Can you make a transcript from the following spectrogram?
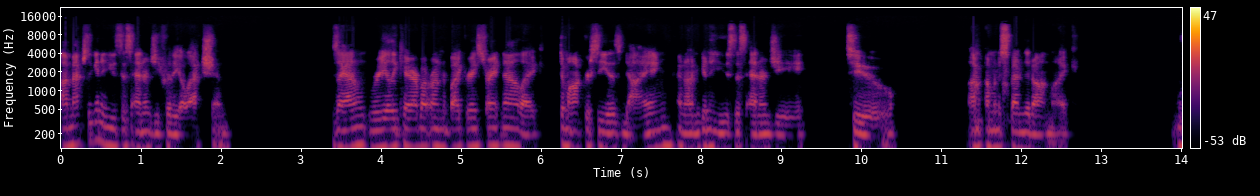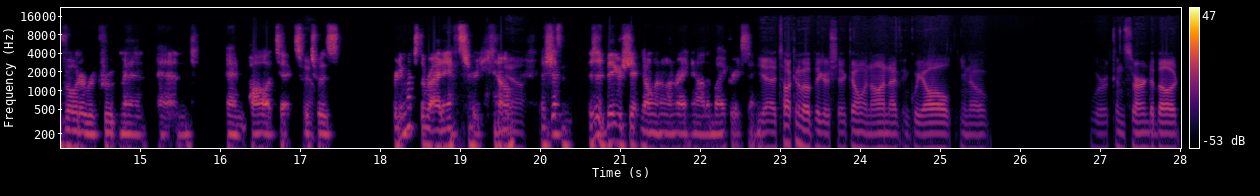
I'm actually gonna use this energy for the election." He's like, "I don't really care about running a bike race right now. Like, democracy is dying, and I'm gonna use this energy to. I'm I'm gonna spend it on like voter recruitment and and politics, which yeah. was pretty much the right answer. You know, yeah. it's just there's just bigger shit going on right now than bike racing. Yeah, talking about bigger shit going on, I think we all, you know, we're concerned about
